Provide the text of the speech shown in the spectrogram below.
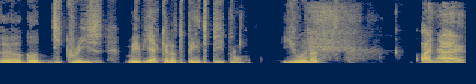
uh, go decrease, maybe I cannot pay the people. You were not. I know.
